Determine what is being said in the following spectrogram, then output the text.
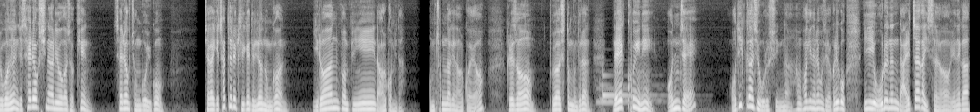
요거는 이제 세력 시나리오가 적힌 세력 정보이고 제가 이렇게 차트를 길게 늘려 놓은 건 이러한 펌핑이 나올 겁니다. 엄청나게 나올 거예요. 그래서 보유하셨던 분들은 내 코인이 언제 어디까지 오를 수 있나 한번 확인을 해보세요. 그리고 이 오르는 날짜가 있어요. 얘네가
